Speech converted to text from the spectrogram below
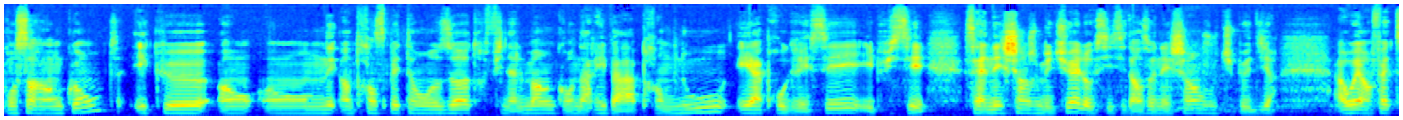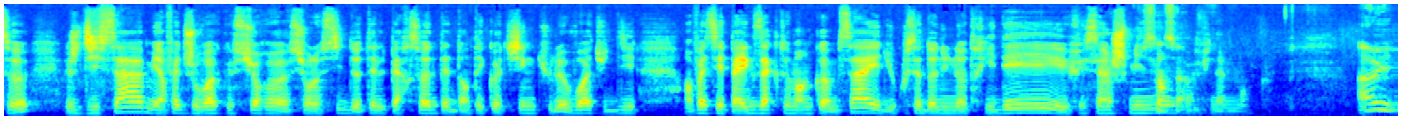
qu'on s'en rend compte et que en, en, transmettant aux autres, finalement, qu'on arrive à apprendre nous et à progresser. Et puis, c'est un échange mutuel aussi. C'est dans un échange où tu peux dire, ah ouais, en fait, euh, je dis ça, mais en fait, je vois que sur, euh, sur le de telle personne, peut-être dans tes coachings, tu le vois, tu te dis, en fait, c'est pas exactement comme ça, et du coup, ça donne une autre idée, et c'est un cheminement, finalement. Ah oui,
